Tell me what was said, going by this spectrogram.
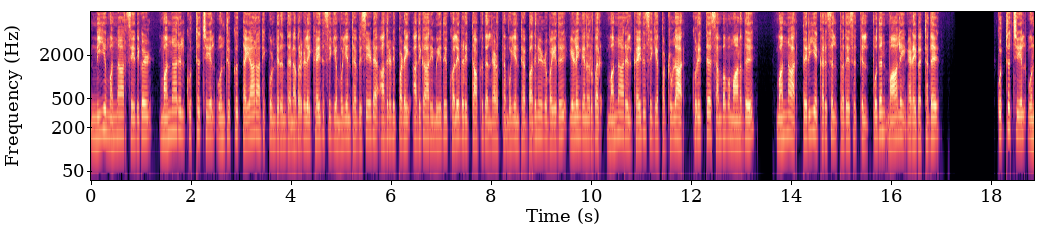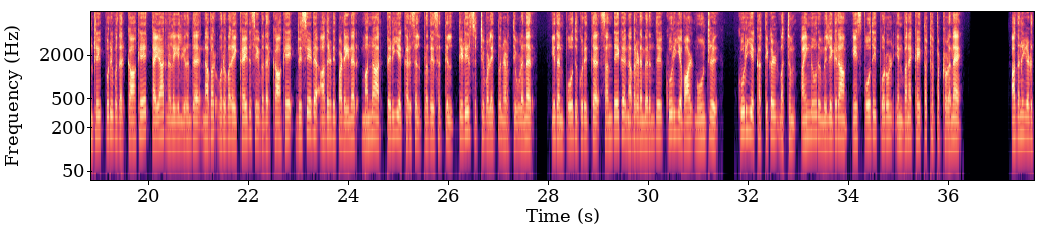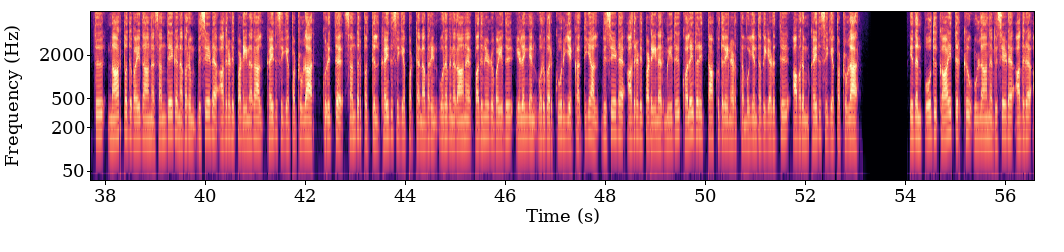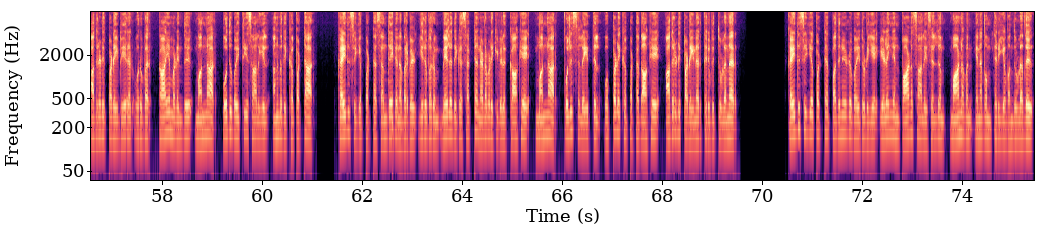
நீயு மன்னார் செய்திகள் மன்னாரில் குற்றச்செயல் ஒன்றுக்கு தயாராகிக் கொண்டிருந்த நபர்களை கைது செய்ய முயன்ற விசேட அதிரடிப்படை அதிகாரி மீது கொலைவெறி தாக்குதல் நடத்த முயன்ற பதினேழு வயது இளைஞனொருவர் மன்னாரில் கைது செய்யப்பட்டுள்ளார். குறித்த சம்பவமானது மன்னார் பெரிய கரிசல் பிரதேசத்தில் புதன் மாலை நடைபெற்றது. குற்றச்செயல் ஒன்றை புரிவதற்காக தயார் நிலையில் இருந்த நபர் ஒருவரை கைது செய்வதற்காக விசேட அதிரடிப்படையினர் மன்னார் பெரிய கரிசல் பிரதேசத்தில் திடீர் சுற்றுவளைப்பு நடத்தியுள்ளனர். இதன் போது குறித்த சந்தேக நபரிடமிருந்து கூறிய வாழ் மூன்று கூறிய கத்திகள் மற்றும் ஐநூறு மில்லிகிராம் எஸ் போதைப் பொருள் என்பன கைப்பற்றப்பட்டுள்ளன. அதனையடுத்து நாற்பது வயதான சந்தேக நபரும் விசேட அதிரடிப்படையினரால் கைது செய்யப்பட்டுள்ளார். குறித்த சந்தர்ப்பத்தில் கைது செய்யப்பட்ட நபரின் உறவினரான பதினேழு வயது இளைஞன் ஒருவர் கூறிய கத்தியால் விசேட அதிரடிப்படையினர் மீது கொலைவெறித் தாக்குதலை நடத்த முயன்றதையடுத்து அவரும் கைது செய்யப்பட்டுள்ளார். இதன் போது காயத்திற்கு உள்ளான விசேட அதிர அதிரடிப்படை வீரர் ஒருவர் காயமடைந்து மன்னார் பொது வைத்தியசாலையில் அனுமதிக்கப்பட்டார். கைது செய்யப்பட்ட சந்தேக நபர்கள் இருவரும் மேலதிக சட்ட நடவடிக்கைகளுக்காக மன்னார் போலீஸ் நிலையத்தில் ஒப்படைக்கப்பட்டதாக அதிரடிப்படையினர் தெரிவித்துள்ளனர். கைது செய்யப்பட்ட பதினேழு வயதுடைய இளைஞன் பாடசாலை செல்லும் மாணவன் எனவும் தெரிய வந்துள்ளது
